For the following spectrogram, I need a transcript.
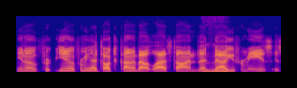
you know, for you know, for me, I talked kind of about last time that mm-hmm. value for me is, is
